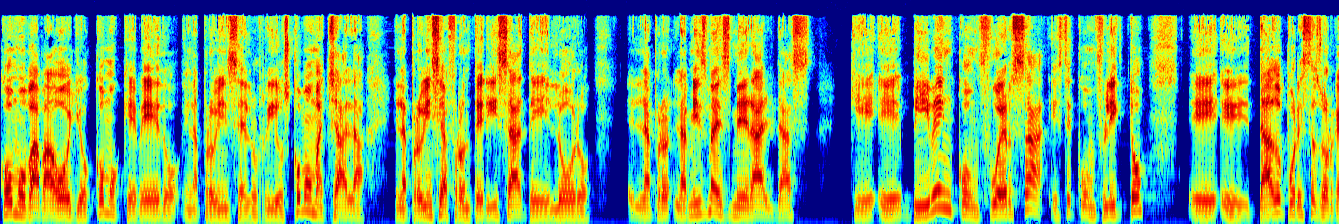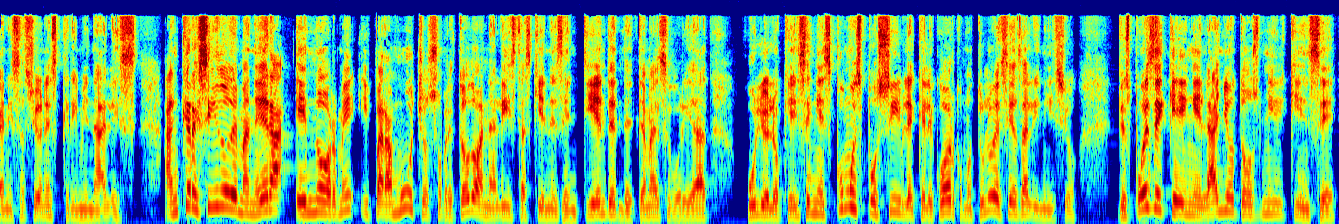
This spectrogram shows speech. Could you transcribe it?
como Babahoyo, como Quevedo en la provincia de Los Ríos, como Machala en la provincia fronteriza de El Oro, la, misma Esmeraldas que eh, viven con fuerza este conflicto eh, eh, dado por estas organizaciones criminales. Han crecido de manera enorme y para muchos, sobre todo analistas, quienes entienden del tema de seguridad, Julio, lo que dicen es cómo es posible que el Ecuador, como tú lo decías al inicio, después de que en el año 2015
